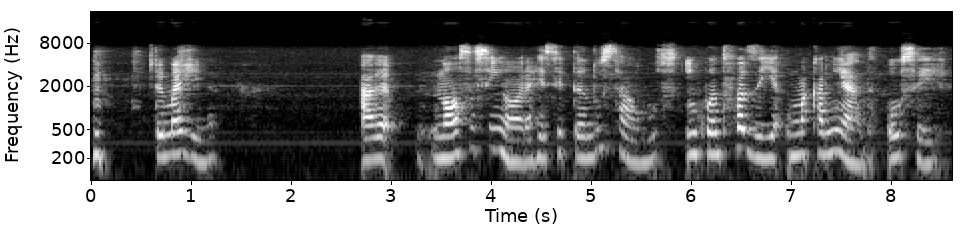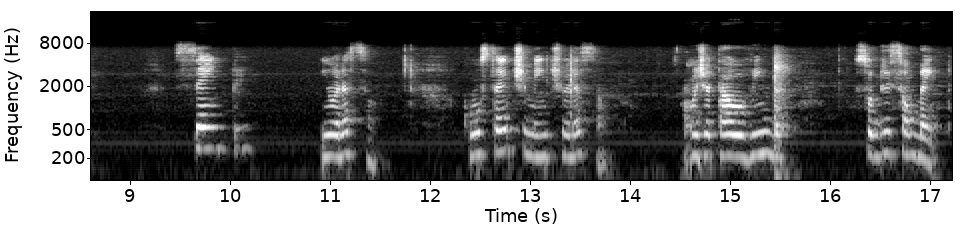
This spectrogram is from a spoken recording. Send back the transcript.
então imagina, a Nossa Senhora recitando os salmos enquanto fazia uma caminhada, ou seja, sempre em oração, constantemente em oração. Hoje eu estava ouvindo sobre São Bento,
